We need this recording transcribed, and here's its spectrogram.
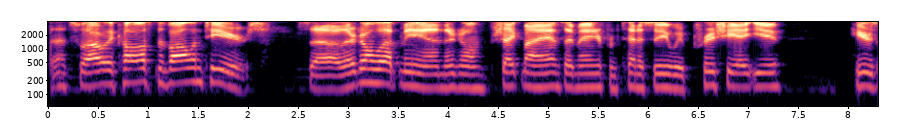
That's why they call us the volunteers. So they're gonna let me in. They're gonna shake my hand, say, "Man, you're from Tennessee. We appreciate you. Here's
